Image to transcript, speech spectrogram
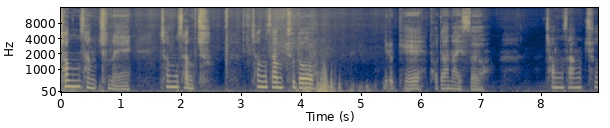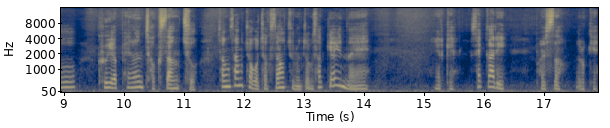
청상추네. 청상추. 청상추도 이렇게 돋아나 있어요. 청상추, 그 옆에는 적상추. 청상추하고 적상추는 좀 섞여 있네. 이렇게 색깔이 벌써 이렇게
